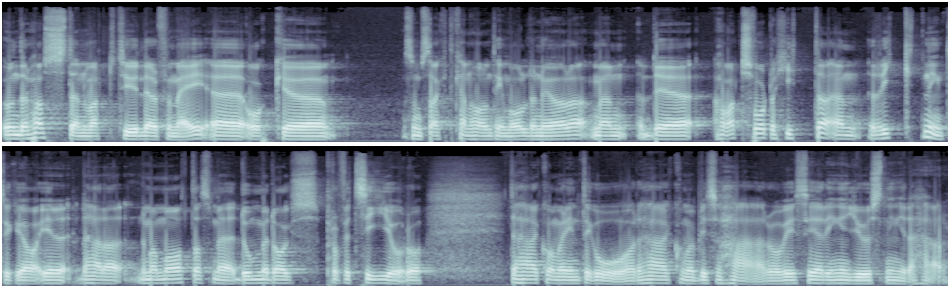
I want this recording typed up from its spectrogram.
under hösten varit tydligare för mig eh, och eh, som sagt kan ha någonting med åldern att göra, men det har varit svårt att hitta en riktning tycker jag i det här när man matas med domedagsprofetior och det här kommer inte gå och det här kommer bli så här och vi ser ingen ljusning i det här.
